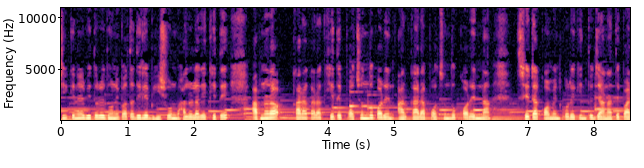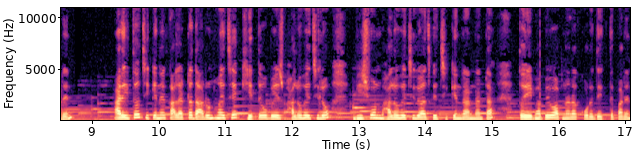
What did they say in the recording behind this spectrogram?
চিকেনের ভিতরে ধনে পাতা দিলে ভীষণ ভালো লাগে খেতে। আপনারা কারা কারা খেতে পছন্দ করেন আর কারা পছন্দ করেন না, সেটা কমেন্ট করে কিন্তু জানাতে পারেন। আর এই তো চিকেনের কালারটা দারুণ হয়েছে, খেতেও বেশ ভালো হয়েছিল, ভীষণ ভালো হয়েছিল আজকে চিকেন রান্নাটা। তো এইভাবেও আপনারা করে দেখতে পারেন।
